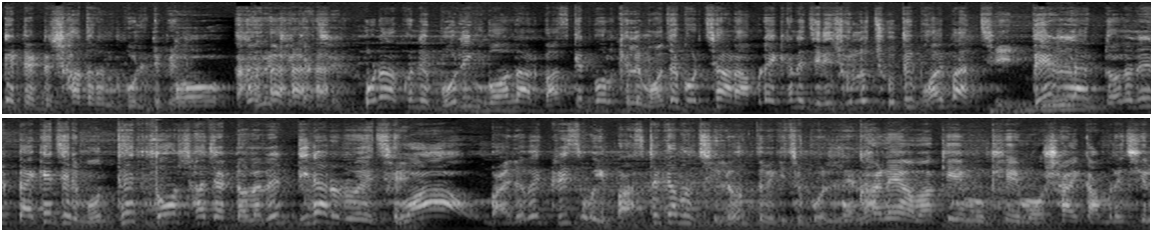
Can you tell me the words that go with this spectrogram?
এটা একটা সাধারণ পুল টেবিল ও তাহলে ঠিক আছে। ওরা ওখানে বোলিং বল আর বাস্কেটবল খেলে মজা করছে আর আমরা এখানে জিনিসগুলো ছুতে ভয় পাচ্ছি। দেড় লাখ ডলারের প্যাকেজের মধ্যে দশ হাজার ডলারের ডিনারও রয়েছে। Wow! বাই দ্য ক্রিস ওই বাসটা কেমন ছিল? তুমি কিছু বললে না? ওখানে আমাকে মুখে মশায় কামড়েছিল।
